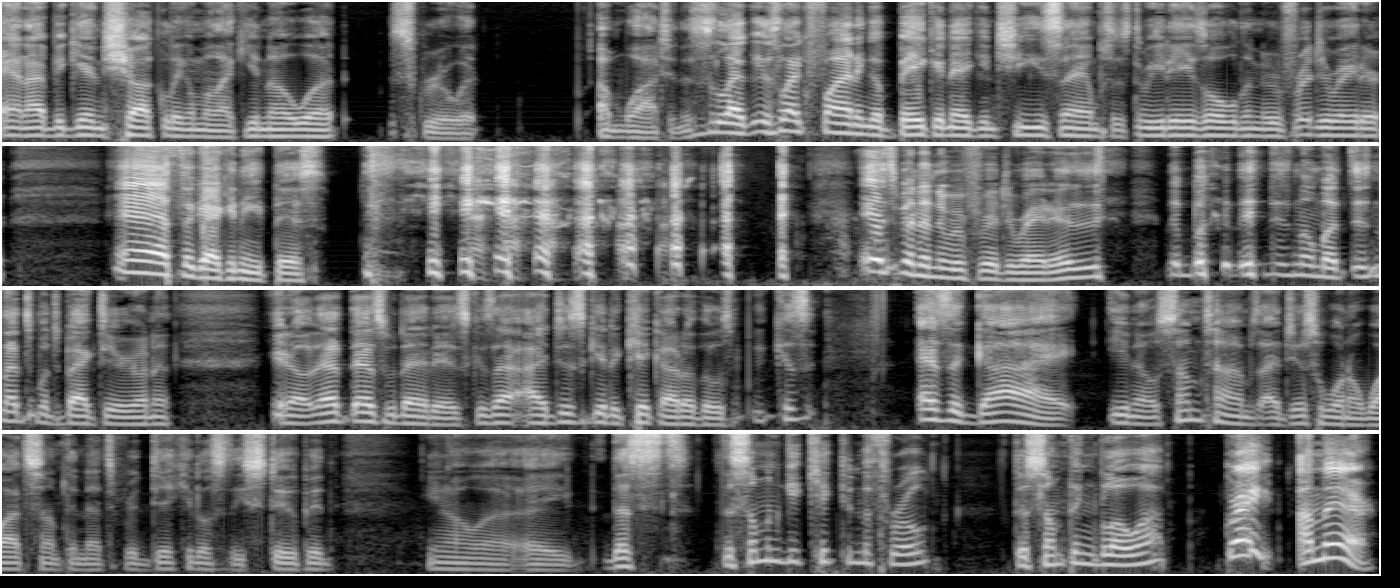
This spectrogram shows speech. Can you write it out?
and I begin chuckling. I'm like, you know what? Screw it. I'm watching this. It's like it's like finding a bacon, egg, and cheese sandwich that's three days old in the refrigerator. Eh, I think I can eat this. it's been in the refrigerator. There's no much. There's not too much bacteria on it. You know that that's what that is. Because I, I just get a kick out of those. Because as a guy, you know, sometimes I just want to watch something that's ridiculously stupid. You know, uh, a does does someone get kicked in the throat? Does something blow up? Great, I'm there.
